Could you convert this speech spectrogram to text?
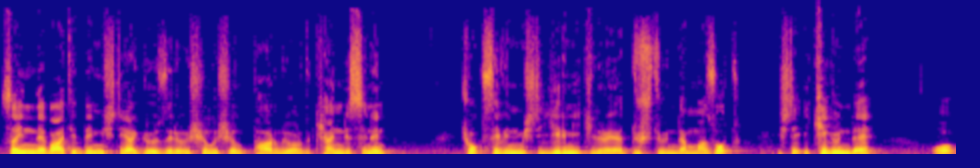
Sayın Nebati demişti ya gözleri ışıl ışıl parlıyordu kendisinin. Çok sevinmişti 22 liraya düştüğünde mazot. İşte iki günde o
